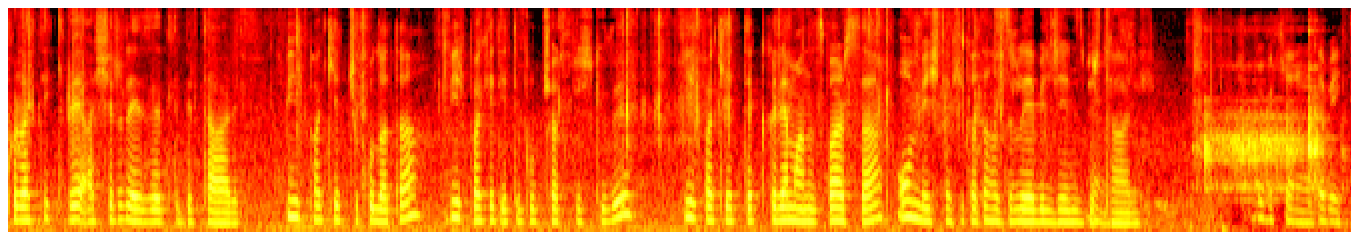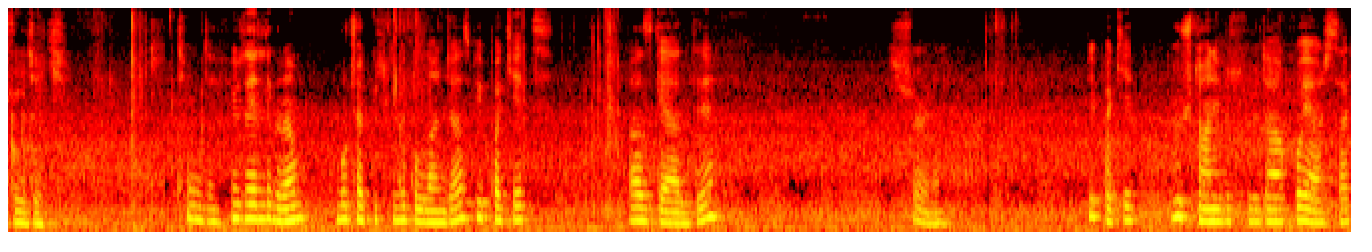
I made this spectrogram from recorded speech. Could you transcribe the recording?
pratik ve aşırı lezzetli bir tarif. Bir paket çikolata, bir paket eti burçak bisküvi, bir pakette kremanız varsa 15 dakikada hazırlayabileceğiniz bir tarif. Bu bir kenarda bekleyecek. Şimdi 150 gram burçak bisküvi kullanacağız. Bir paket az geldi. Şöyle. Bir paket 3 tane bisküvi daha koyarsak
